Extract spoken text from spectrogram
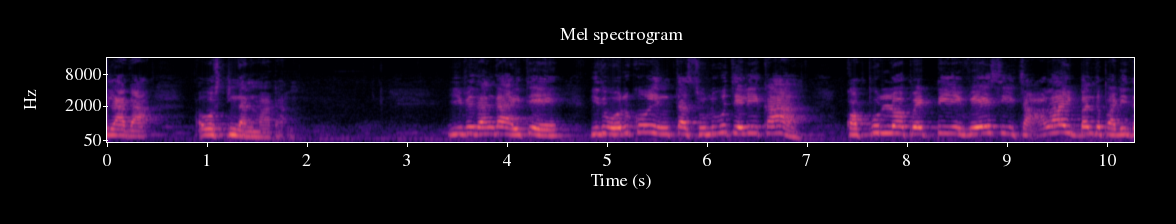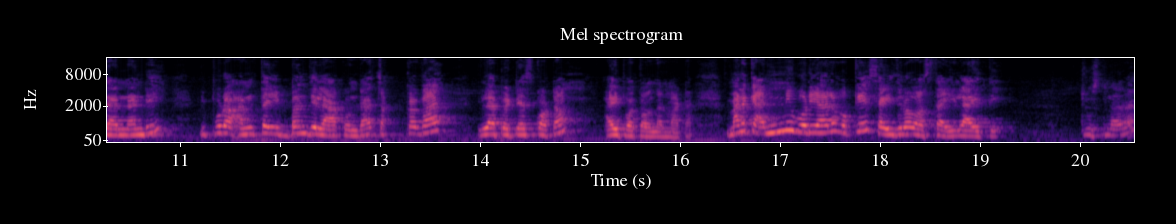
ఇలాగా వస్తుందన్నమాట. ఈ విధంగా అయితే ఇది వరకు ఇంత సులువు తెలియక కప్పుల్లో పెట్టి వేసి చాలా ఇబ్బంది పడేదాన్నండి. ఇప్పుడు అంత ఇబ్బంది లేకుండా చక్కగా ఇలా పెట్టేసుకోవటం అయిపోతుందనమాట మనకి అన్ని వడియాలు ఒకే సైజులో వస్తాయి ఇలా అయితే. చూస్తున్నారా?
